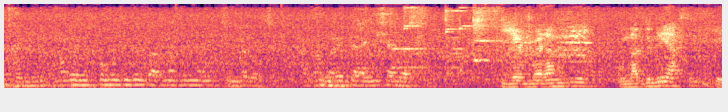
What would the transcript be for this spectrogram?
থাকবে আমাদের মুখ্যমন্ত্রী কিন্তু আপনার জন্য অনেক চিন্তা করছে। আপনার বাড়িতে আইডি সাহেব আসছে সিএম ম্যাডাম কি ওনার জন্যই আসছে নাকি?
